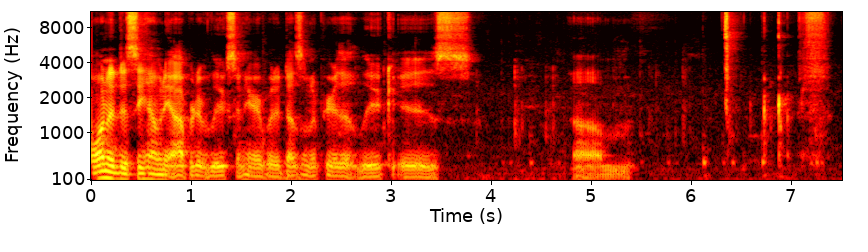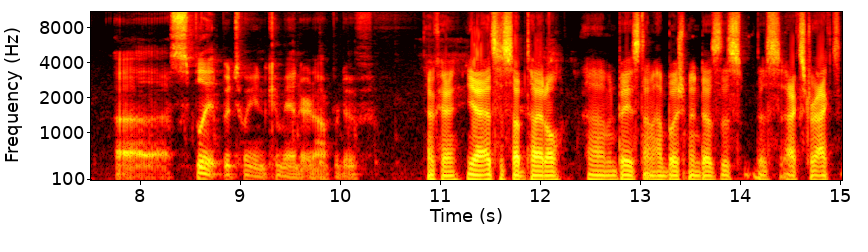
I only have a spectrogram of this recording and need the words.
I wanted to see how many operative Lukes in here, but it doesn't appear that Luke is. Um, uh, split between commander and operative. Okay, yeah, it's a subtitle um, based on how Bushman does this this extract.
